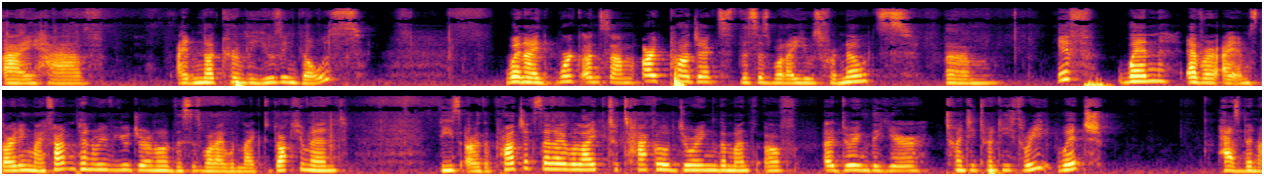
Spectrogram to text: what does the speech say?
I have, I'm not currently using those when I work on some art projects, this is what I use for notes. Um, if, whenever I am starting my fountain pen review journal, this is what I would like to document. These are the projects that I would like to tackle during the month of, uh, during the year 2023, which has been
